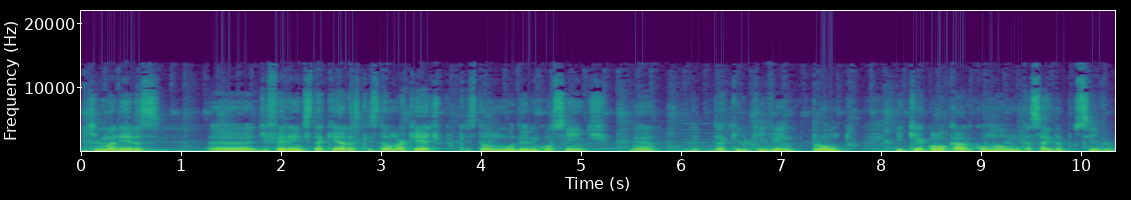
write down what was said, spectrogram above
de maneiras uh, diferentes daquelas que estão no arquétipo, que estão no modelo inconsciente, né, de, daquilo que vem pronto e que é colocado como a única saída possível.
